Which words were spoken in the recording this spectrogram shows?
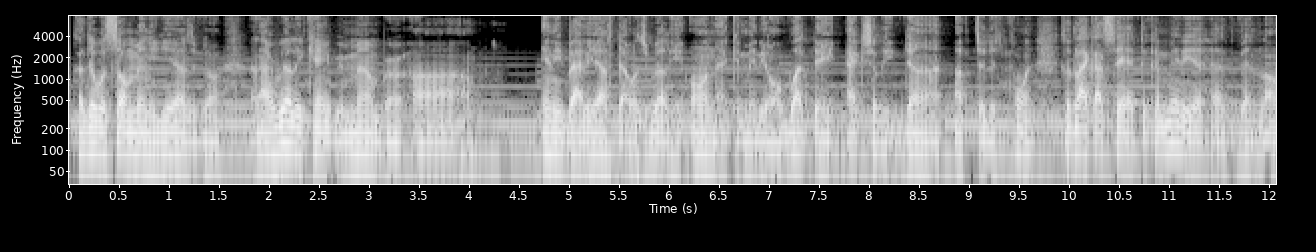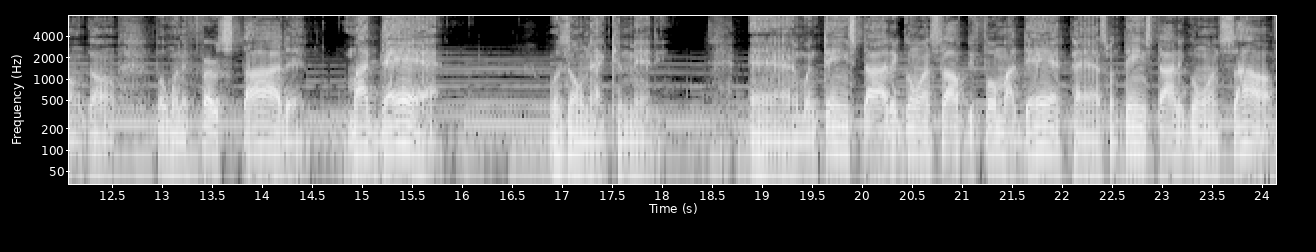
because it was so many years ago, and I really can't remember uh, anybody else that was really on that committee or what they actually done up to this point. Because, like I said, the committee has been long gone. But when it first started, my dad was on that committee. And when things started going south before my dad passed, when things started going south,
